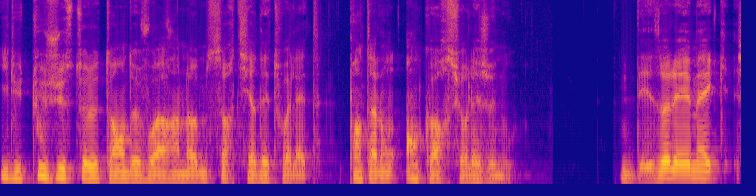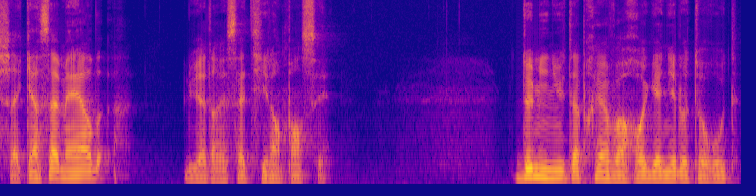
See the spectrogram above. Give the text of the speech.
il eut tout juste le temps de voir un homme sortir des toilettes, pantalon encore sur les genoux. Désolé, mec, chacun sa merde, lui adressa-t-il en pensée. Deux minutes après avoir regagné l'autoroute,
